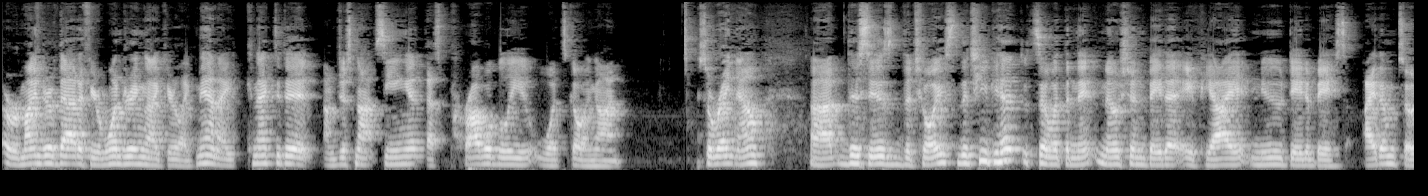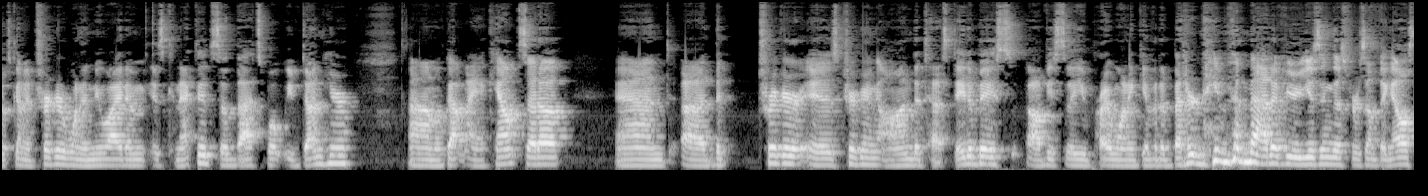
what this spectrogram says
a reminder of that. If you're wondering, like you're like, man, I connected it, I'm just not seeing it. That's probably what's going on. So right now, uh, this is the choice that you get. So with the Notion Beta API, new database item. So it's going to trigger when a new item is connected. So that's what we've done here. Um, I've got my account set up and uh, the trigger is triggering on the test database. Obviously, you probably want to give it a better name than that if you're using this for something else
